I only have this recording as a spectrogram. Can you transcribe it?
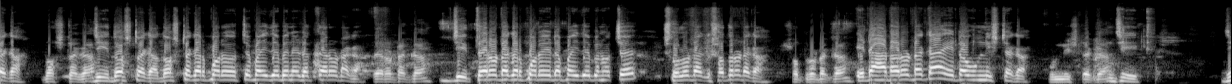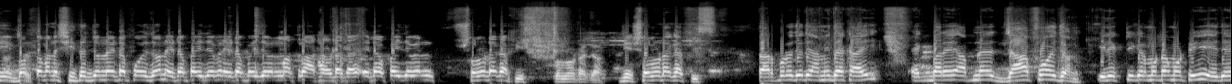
টাকা। দশ টাকা? জি দশ টাকা। দশ টাকার পরে হচ্ছে পাই যাবেন এটা তেরো টাকা। তেরো টাকা। জি তেরো টাকার পরে এটা পাই যাবেন হচ্ছে ষোলো টাকা সতেরো টাকা। সতেরো টাকা। এটা আঠারো টাকা এটা উনিশ টাকা। উনিশ টাকা। জি। জি বর্তমানে শীতের জন্য এটা প্রয়োজন এটা পাই যাবেন এটা পাই যাবেন মাত্র আঠারো টাকা এটা পাই যাবেন ষোলো টাকা পিস ষোলো টাকা। জি ষোলো টাকা পিস তারপরে যদি আমি দেখাই একবারে আপনার যা প্রয়োজন ইলেকট্রিকের মোটামুটি এই যে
